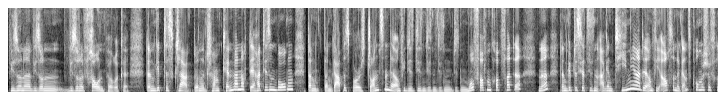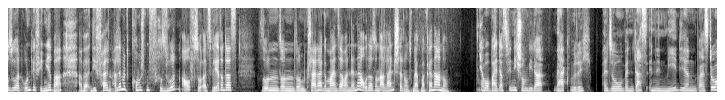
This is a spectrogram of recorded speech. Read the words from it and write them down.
wie so eine, wie so ein, wie so eine Frauenperücke. Dann gibt es, klar, Donald Trump kennen wir noch, der hat diesen Bogen. Dann, dann gab es Boris Johnson, der irgendwie diesen, diesen, diesen, diesen, diesen Muff auf dem Kopf hatte. Ne? Dann gibt es jetzt diesen Argentinier, der irgendwie auch so eine ganz komische Frisur hat, undefinierbar. Aber die fallen alle mit komischen Frisuren auf, so als wäre das so ein, so ein, so ein kleiner gemeinsamer Nenner oder so ein Alleinstellungsmerkmal, keine Ahnung. Ja, wobei, das finde ich schon wieder merkwürdig. Also, wenn das in den Medien, weißt du,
